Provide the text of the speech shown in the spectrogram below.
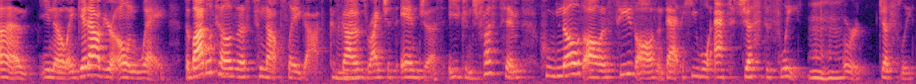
um, you know, and get out of your own way. The Bible tells us to not play God because God Mm-hmm. is righteous and just. And you can trust Him who knows all and sees all and that He will act justly or justly.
